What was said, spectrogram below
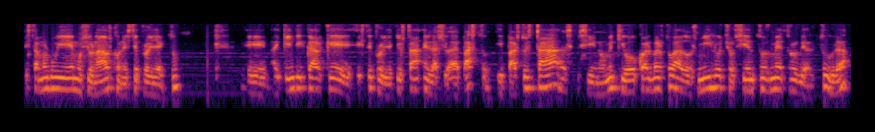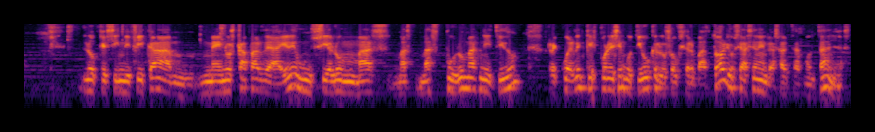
estamos muy emocionados con este proyecto. Eh, hay que indicar que este proyecto está en la ciudad de Pasto y Pasto está, si no me equivoco, Alberto, a 2.800 metros de altura, lo que significa menos capas de aire, un cielo más, más, más puro, más nítido. Recuerden que es por ese motivo que los observatorios se hacen en las altas montañas.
